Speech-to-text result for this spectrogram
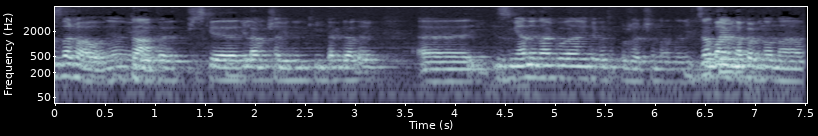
zdarzało, nie? Tak. Te wszystkie relaunche, jedynki i tak dalej. E, zmiany nagłe i tego typu rzeczy no, no, nie Zatem- na pewno na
